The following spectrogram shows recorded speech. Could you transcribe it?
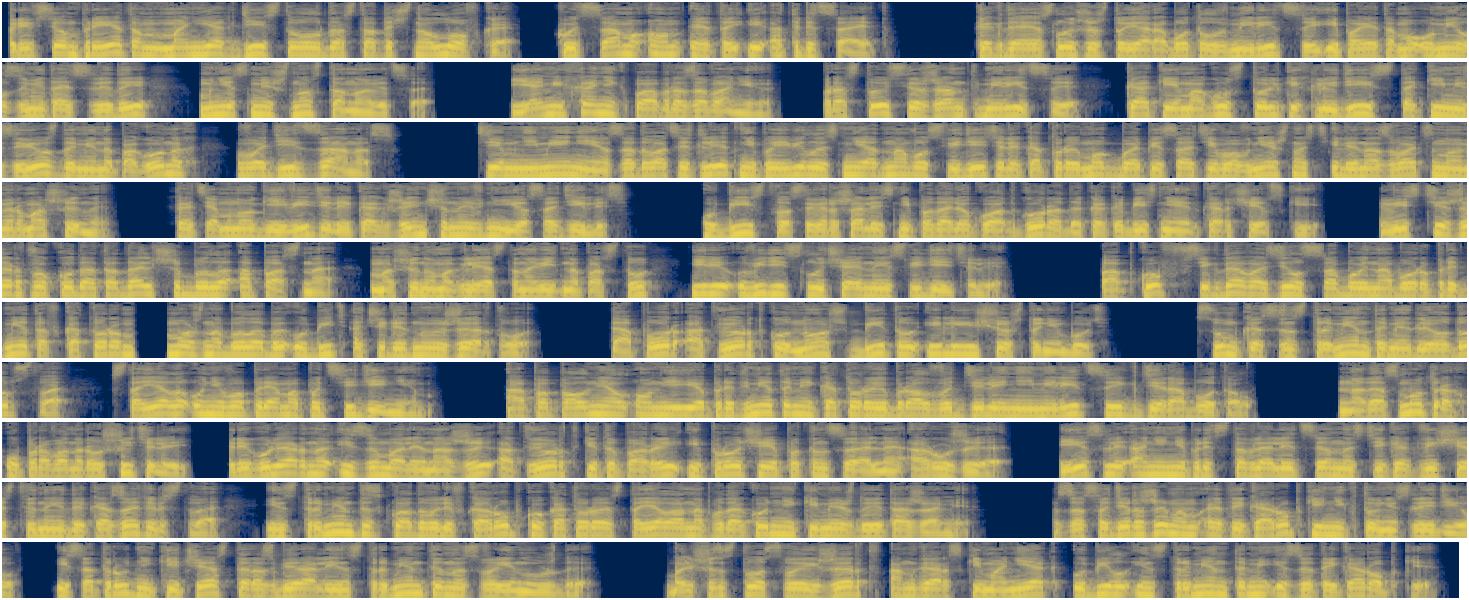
При всем при этом маньяк действовал достаточно ловко, хоть сам он это и отрицает. Когда я слышу, что я работал в милиции и поэтому умел заметать следы, мне смешно становится. Я механик по образованию, простой сержант милиции. Как я могу стольких людей с такими звездами на погонах водить за нос? Тем не менее, за 20 лет не появилось ни одного свидетеля, который мог бы описать его внешность или назвать номер машины, хотя многие видели, как женщины в нее садились. Убийства совершались неподалеку от города, как объясняет Корчевский. Вести жертву куда-то дальше было опасно, машину могли остановить на посту или увидеть случайные свидетели. Попков всегда возил с собой набор предметов, которым можно было бы убить очередную жертву. Топор, отвертку, нож, биту или еще что-нибудь. Сумка с инструментами для удобства стояла у него прямо под сиденьем а пополнял он ее предметами, которые брал в отделении милиции, где работал. На досмотрах у правонарушителей регулярно изымали ножи, отвертки, топоры и прочее потенциальное оружие. Если они не представляли ценности как вещественные доказательства, инструменты складывали в коробку, которая стояла на подоконнике между этажами. За содержимым этой коробки никто не следил, и сотрудники часто разбирали инструменты на свои нужды. Большинство своих жертв ангарский маньяк убил инструментами из этой коробки.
